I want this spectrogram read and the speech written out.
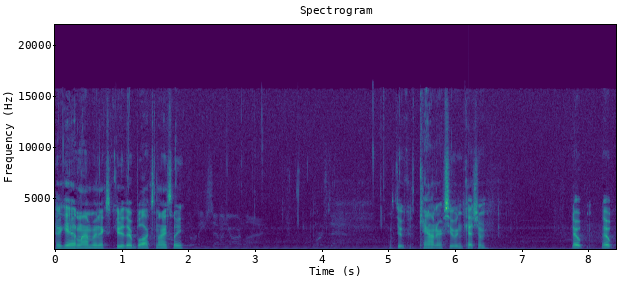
Heck yeah, linemen executed their blocks nicely. Let's do a counter, see if we can catch him. Nope, nope.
